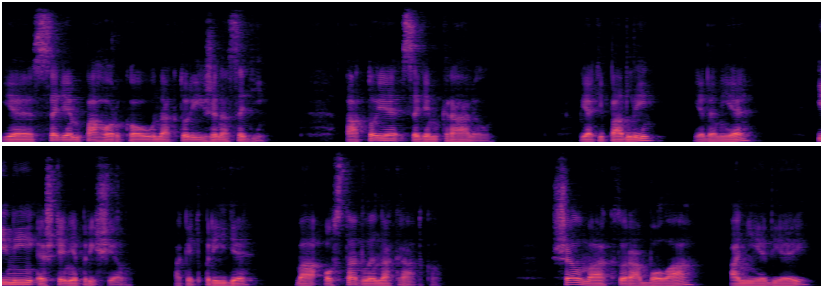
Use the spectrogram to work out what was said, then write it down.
je sedem pahorkov, na ktorých žena sedí. A to je sedem kráľov. Piati padli, Jeden je, iný ešte neprišiel a keď príde, má ostať len nakrátko. Šelma, ktorá bola a nie jej,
